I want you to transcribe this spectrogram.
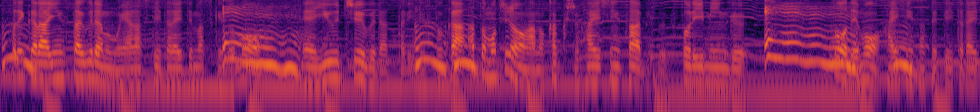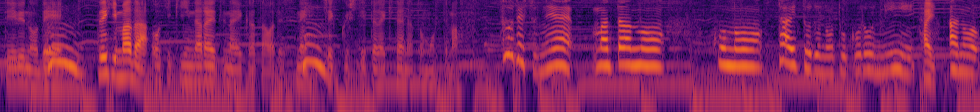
うんーそれからインスタグラムもやらせていただいてますけども、ええええー YouTube だったりですとか、うんうんあともちろんあの各種配信サービスストリーミング等でも配信させていただいているので、うんぜひまだお聞きになられてない方はですね、うんチェックしていただきたいなと思ってます。そうですね。またあのこのタイトルのところにはいあの。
